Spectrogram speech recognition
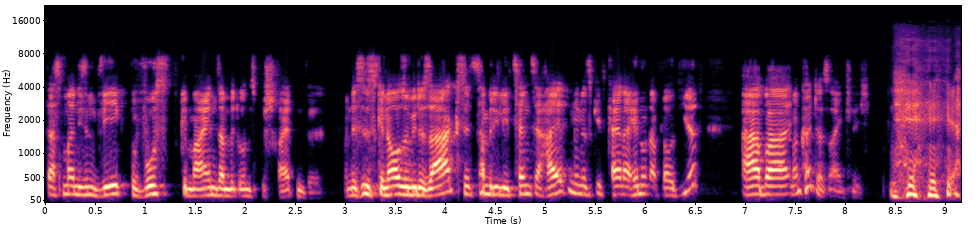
dass man diesen Weg bewusst gemeinsam mit uns beschreiten will. Und es ist genauso, wie du sagst, jetzt haben wir die Lizenz erhalten und es geht keiner hin und applaudiert. Aber man könnte es eigentlich. ja.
